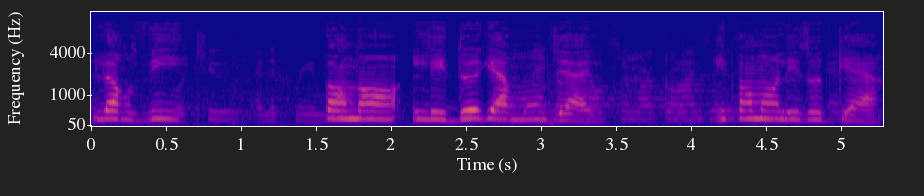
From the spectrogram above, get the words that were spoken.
leur vie pendant les deux guerres mondiales et pendant les autres guerres.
